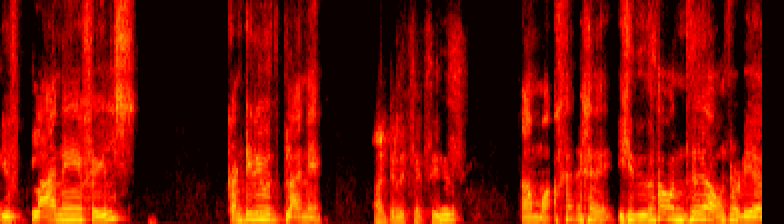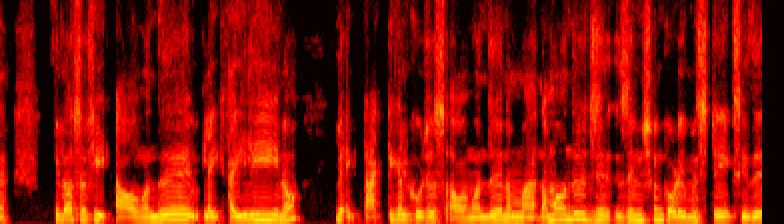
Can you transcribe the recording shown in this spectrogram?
if plan A fails continue with plan A until it succeeds. ஆமா. இதுதான் வந்து அவனுடைய philosophy அவங்க வந்து like highly you know like tactical coaches அவங்க வந்து நம்ம நம்ம வந்து ஜின்ஷங்கோட மிஸ்டேக்ஸ் இது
